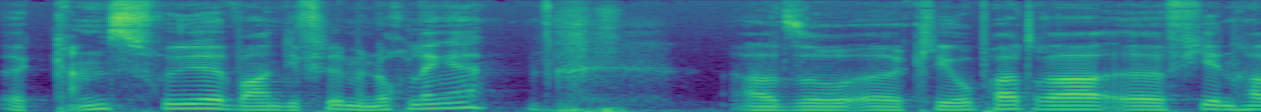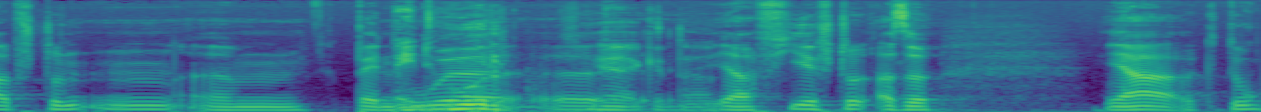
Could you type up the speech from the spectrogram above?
Äh, ganz früher waren die Filme noch länger. Also äh, Cleopatra äh, viereinhalb Stunden, ähm, Ben, Hur, Hur. äh, Ja, genau. ja, vier Stunden. Also Ja, du,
